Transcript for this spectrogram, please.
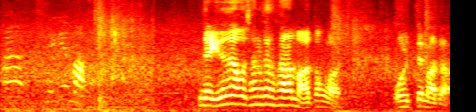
사람 되게 많아. 근데 인앤아웃 항상 사람 많았던 것 같아. 올 때마다.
